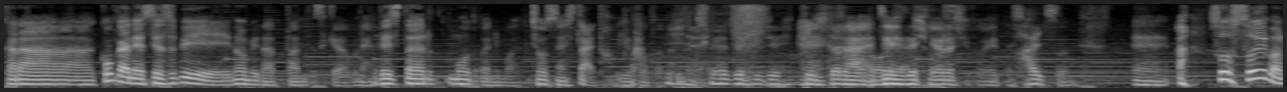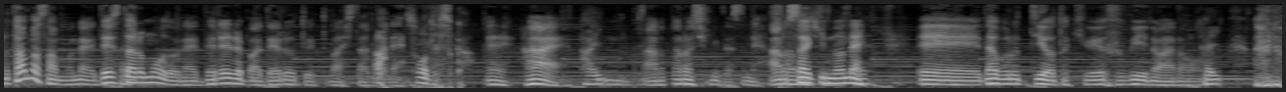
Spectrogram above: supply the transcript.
から今回の SSB のみだったんですけどもね、デジタルモードにも挑戦したいということでいいですね。ぜひぜひえデジタルモードおはい、ぜひぜひよろしくお願いいたします。えーあそうそういえばあのタマさんもねデジタルモードね、出れれば出ると言ってましたんであね、そうですか。えーはい、はいうんあの楽しみですね。あの最近のねですえー WTO と QFB のあの、はいあの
